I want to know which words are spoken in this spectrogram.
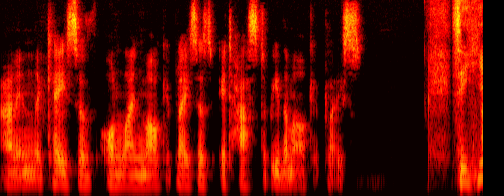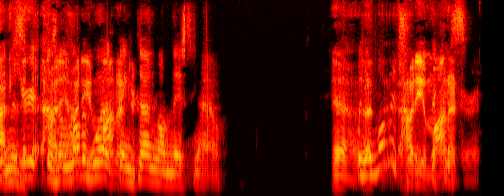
And in the case of online marketplaces, it has to be the marketplace. See, here, there's, here, there's how, a lot of work monitor? being done on this now. Yeah. Well, how do you monitor it?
